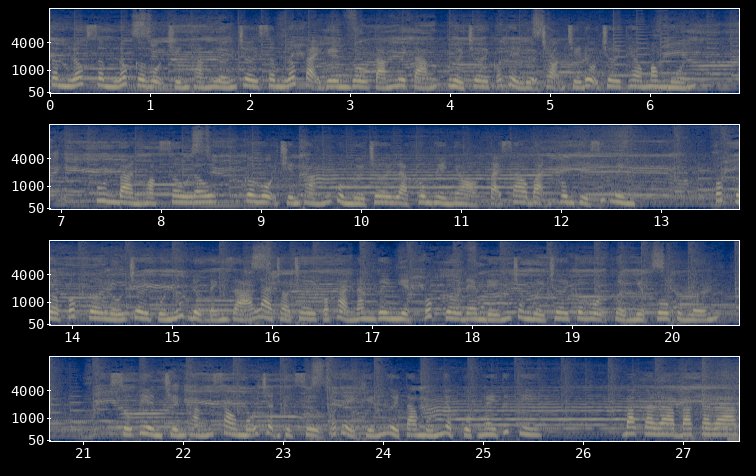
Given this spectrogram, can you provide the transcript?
Xâm lốc xâm lốc cơ hội chiến thắng lớn chơi xâm lốc tại game Go 88, người chơi có thể lựa chọn chế độ chơi theo mong muốn. Full bàn hoặc solo, cơ hội chiến thắng của người chơi là không hề nhỏ, tại sao bạn không thử sức mình? Poker Poker lối chơi cuốn hút được đánh giá là trò chơi có khả năng gây nghiện poker đem đến cho người chơi cơ hội khởi nghiệp vô cùng lớn. Số tiền chiến thắng sau mỗi trận thực sự có thể khiến người ta muốn nhập cuộc ngay tức thì. Baccarat Baccarat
